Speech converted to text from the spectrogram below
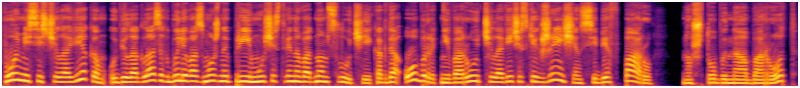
Помеси с человеком у белоглазых были возможны преимущественно в одном случае, когда оборотни воруют человеческих женщин себе в пару – но чтобы наоборот...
